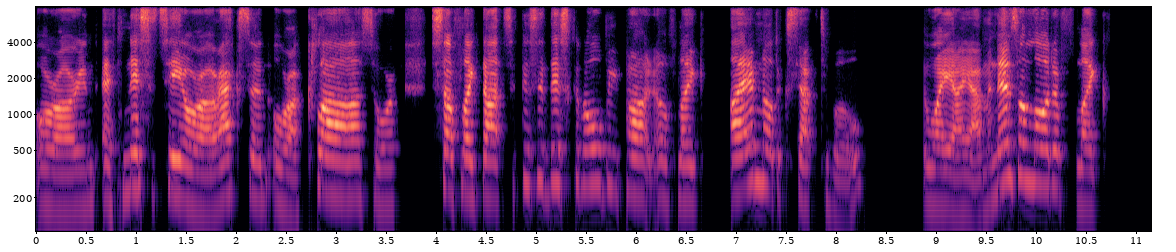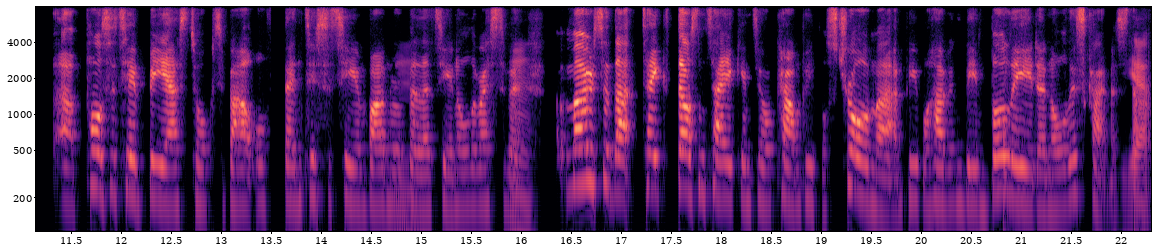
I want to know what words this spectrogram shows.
or our ethnicity or our accent or our class or stuff like that. Because this can all be part of like I am not acceptable the way I am, and there's a lot of like uh, positive BS talked about authenticity and vulnerability and all the rest of it. Mm. But most of that take doesn't take into account people's trauma and people having been bullied and all this kind of stuff. Yeah.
